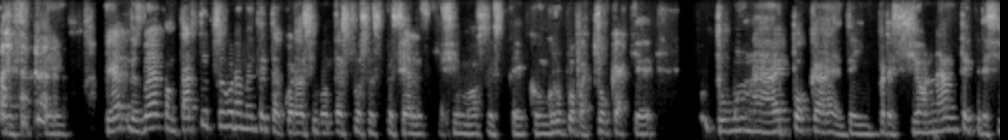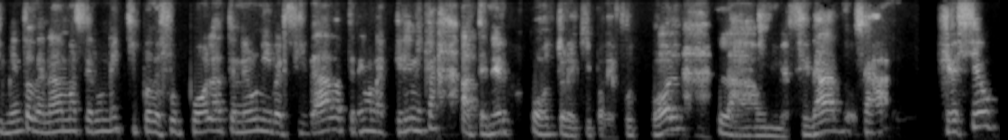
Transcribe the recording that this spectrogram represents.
Este, les voy a contar, tú seguramente te acuerdas, Ivonne, de estos especiales que hicimos este, con Grupo Pachuca, que tuvo una época de impresionante crecimiento de nada más ser un equipo de fútbol, a tener universidad, a tener una clínica, a tener otro equipo de fútbol, la universidad, o sea, creció,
